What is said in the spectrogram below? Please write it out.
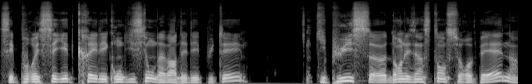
c'est pour essayer de créer les conditions d'avoir des députés qui puissent, euh, dans les instances européennes,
